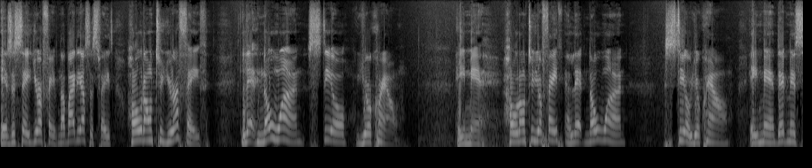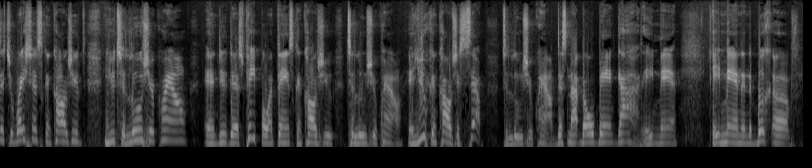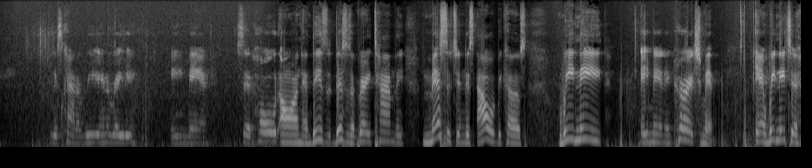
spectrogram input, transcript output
As it say, your faith, nobody else's faith. Hold on to your faith. Let no one steal your crown. Amen. Hold on to your faith and let no one steal your crown. Amen. That means situations can cause you you to lose your crown, and you, there's people and things can cause you to lose your crown, and you can cause yourself to lose your crown. That's not the obeying God. Amen. Amen. In the book of just kind of reiterating, Amen. Said, hold on, and these this is a very timely message in this hour because we need, Amen, encouragement, and we need to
